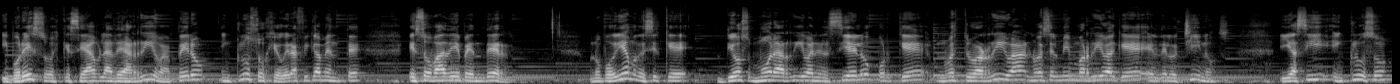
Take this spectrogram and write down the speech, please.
Y por eso es que se habla de arriba, pero incluso geográficamente eso va a depender. No podríamos decir que Dios mora arriba en el cielo porque nuestro arriba no es el mismo arriba que el de los chinos. Y así incluso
